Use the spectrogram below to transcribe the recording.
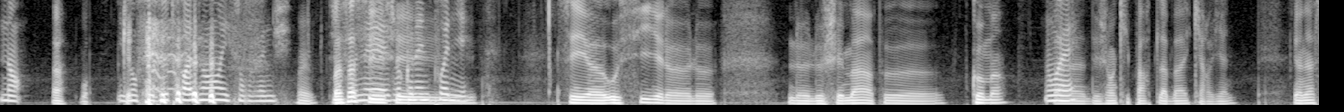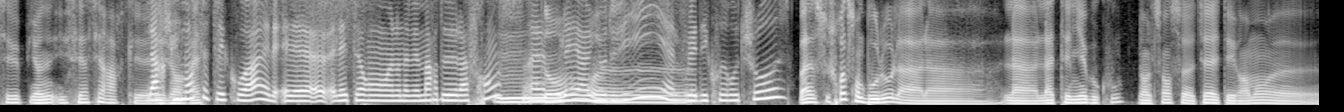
Non, Ah, bon. ils ont fait 2-3 ans et ils sont revenus. Ouais. Bah, ça, connais- c'est. j'en connais une poignée. C'est euh, aussi le, le, le, le schéma un peu commun Ouais. des gens qui partent là-bas et qui reviennent. Il y en a assez, c'est assez rare que L'argument c'était quoi? Elle, elle, elle était en, elle en avait marre de la France? Elle Non, voulait une autre vie? Euh, Elle voulait découvrir autre chose? Bah, je crois que son boulot la- la- la- l'atteignait beaucoup, dans le sens, euh, tu sais, elle était vraiment euh,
